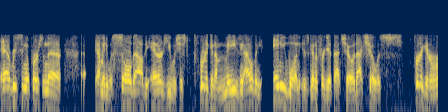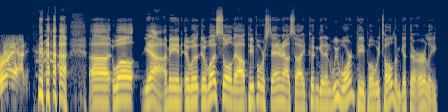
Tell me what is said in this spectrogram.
every single person there. I mean, it was sold out. The energy was just friggin' amazing. I don't think anyone is going to forget that show. That show was friggin' rad. uh, well, yeah. I mean, it was it was sold out. People were standing outside, couldn't get in. We warned people. We told them get there early.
